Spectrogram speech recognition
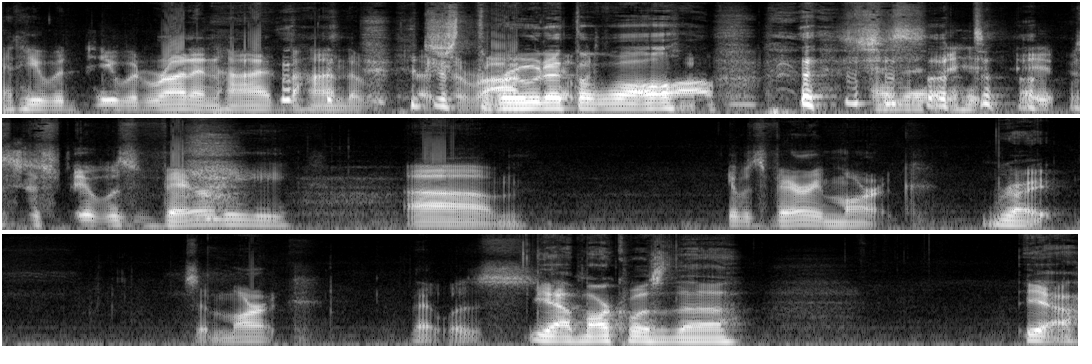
and he would he would run and hide behind the, He just the rock threw it at the wall. fall off. it's and just so it, it was just it was very um it was very mark right. was it mark that was Yeah, Mark was the. Yeah.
